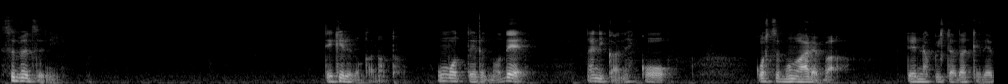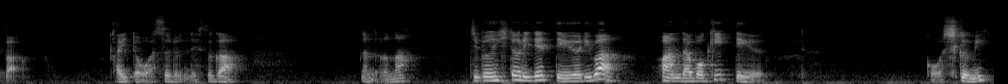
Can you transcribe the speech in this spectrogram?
スムーズにできるのかなと思ってるので何かねこうご質問があれば連絡いただければ回答はするんですがなんだろうな。自分一人でっていうよりはファンダ簿記っていうこう仕組み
